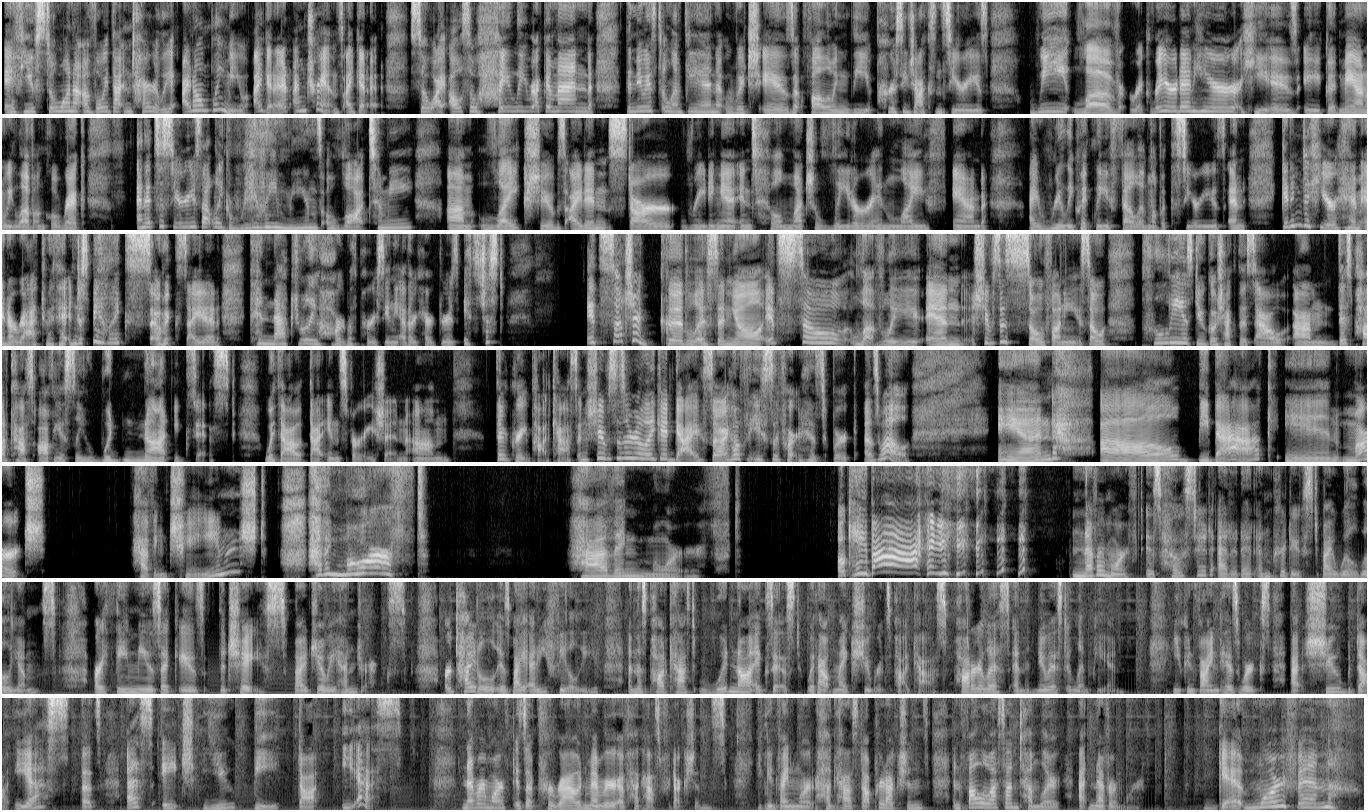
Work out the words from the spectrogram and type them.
if you still want to avoid that entirely, I don't blame you. I get it. I'm trans. I get it. So I also highly recommend the newest Olympian, which is following the Percy Jackson series. We love Rick Riordan here. He is a good man. We love Uncle Rick. And it's a series that like really means a lot to me. Um, like Shubes, I didn't start reading it until much later in life. And I really quickly fell in love with the series and getting to hear him interact with it and just be like so excited, connect really hard with Percy and the other characters. It's just it's such a good listen, y'all. It's so lovely, and Shubes is so funny. So please do go check this out. Um, this podcast obviously would not exist without that inspiration. Um, they're great podcasts, and Shubes is a really good guy. So I hope that you support his work as well. And I'll be back in March having changed, having morphed, having morphed. Okay, bye! Nevermorphed is hosted, edited, and produced by Wil Williams. Our theme music is The Chase by Joey Hendrixx. Our title is by Eddie Feeley, and this podcast would not exist without Mike Schubert's podcast, Potterless and the Newest Olympian. You can find his works at shub.es, that's S H U B dot E S. Nevermorphed is a proud member of Hughouse Productions. You can find more at hughouse.productions and follow us on Tumblr at Nevermorphed. Get morphin'!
